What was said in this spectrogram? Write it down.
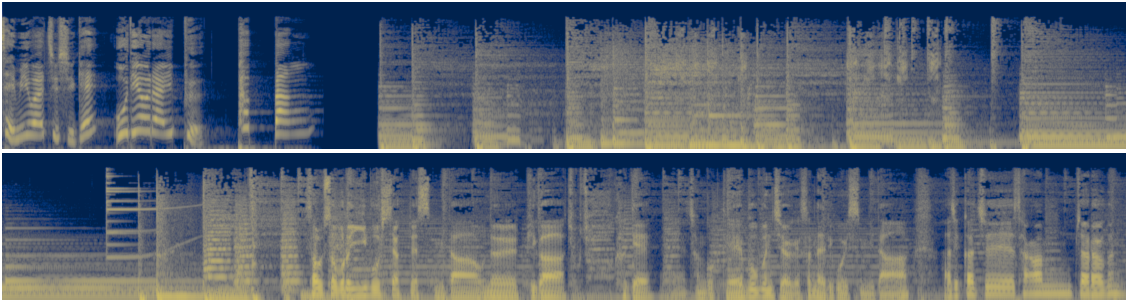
재미와 지식의 오디오 라이프 팟빵 서울 속으로 2부 시작됐습니다. 오늘 비가 촉촉하게 예, 전국 대부분 지역에서 내리고 있습니다. 아직까지 상암 자락은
